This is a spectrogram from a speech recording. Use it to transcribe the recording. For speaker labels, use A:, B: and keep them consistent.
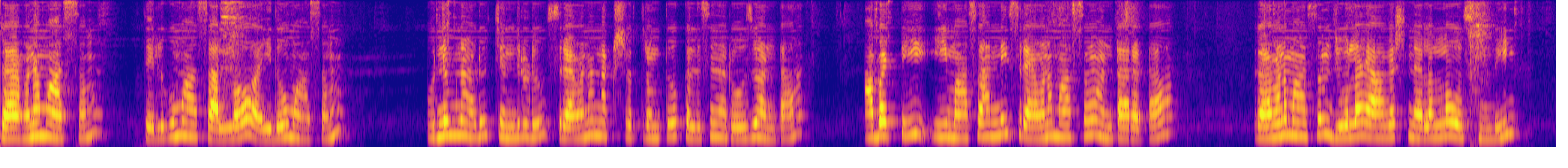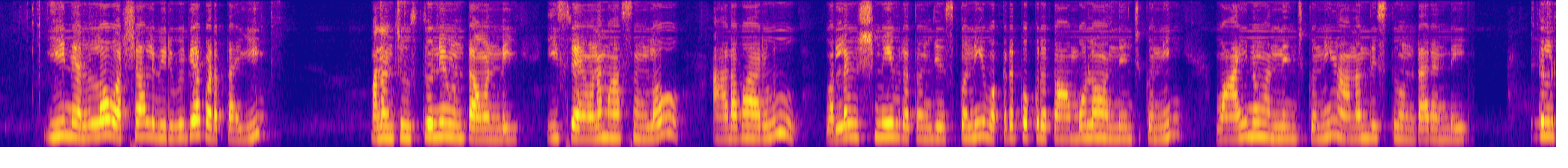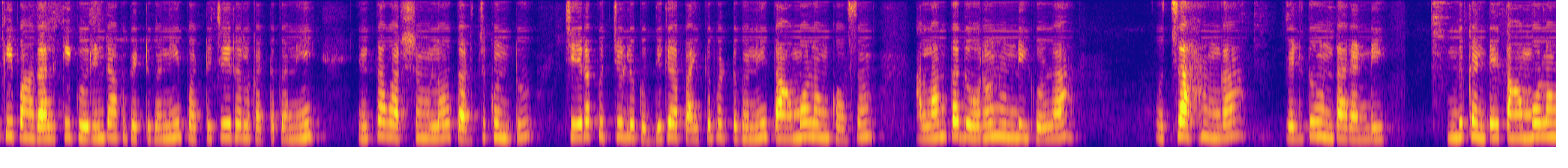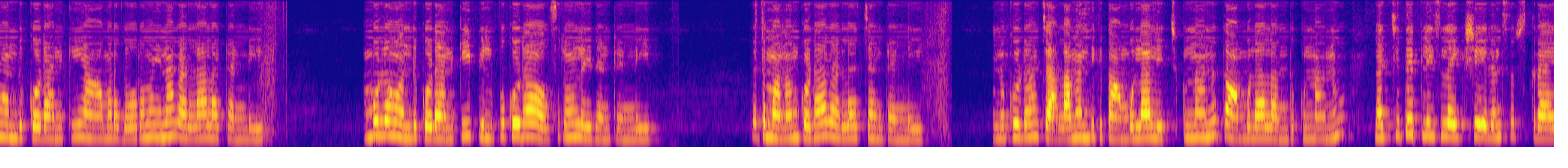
A: శ్రావణ మాసం తెలుగు మాసాల్లో ఐదో మాసం. పూర్ణిమ నాడు చంద్రుడు శ్రవణ నక్షత్రంతో కలిసిన రోజు అంట. కాబట్టి ఈ మాసాన్ని శ్రావణ మాసం అంటారట. శ్రావణ మాసం జూలై ఆగస్ట్ నెలల్లో వస్తుంది. ఈ నెలలో వర్షాలు విరివిగా పడతాయి. మనం చూస్తూనే ఉంటామండి. ఈ శ్రావణ మాసంలో ఆడవారు వరలక్ష్మి వ్రతం చేసుకొని ఒకరికొకరు తాంబూలం అందించుకొని వాయును అందించుకొని ఆనందిస్తూ ఉంటారండి. చేతులకి పాదాలకి గోరింటాకు పెట్టుకొని పట్టు చీరలు కట్టుకొని ఇంత వర్షంలో తడుచుకుంటూ చీర కుచ్చుళ్ళు కొద్దిగా పైకి పట్టుకొని తాంబూలం కోసం అల్లంత దూరం నుండి కూడా ఉత్సాహంగా వెళ్తూ ఉంటారండి. ఎందుకంటే తాంబూలం అందుకోవడానికి ఆమెడ దూరమైనా వెళ్ళాలటండి. తాంబూలం అందుకోవడానికి పిలుపు కూడా అవసరం లేదంటండి. కాబట్టి మనం కూడా వెళ్ళొచ్చంటండి. నేను కూడా చాలామందికి తాంబూలాలు ఇచ్చుకున్నాను తాంబూలాలు అందుకున్నాను. నచ్చితే please like share and subscribe.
